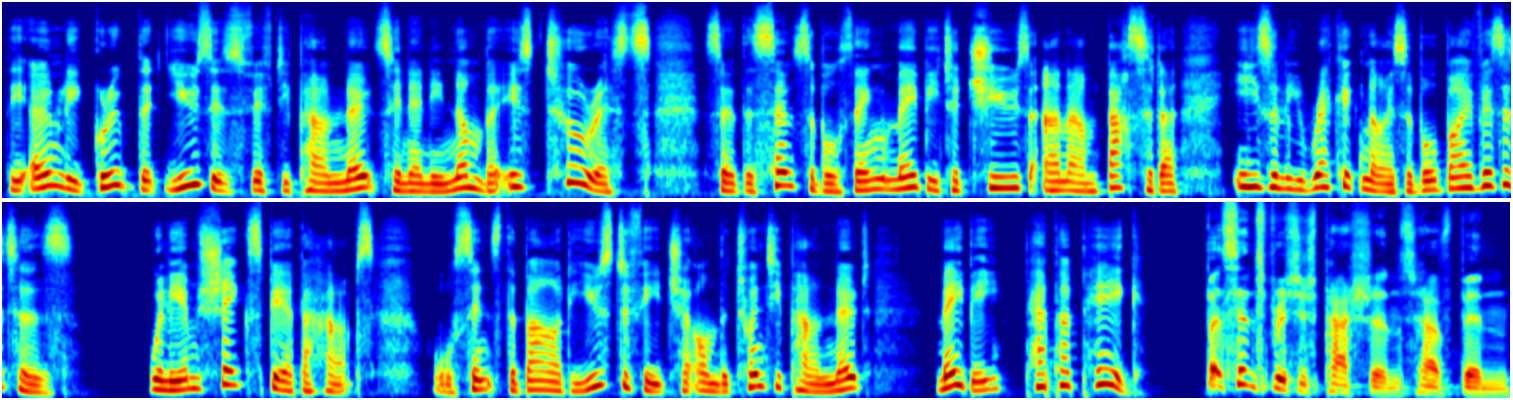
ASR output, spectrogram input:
the only group that uses £50 notes in any number is tourists, so the sensible thing may be to choose an ambassador easily recognisable by visitors. William Shakespeare, perhaps, or since the bard used to feature on the £20 note, maybe Peppa Pig. But since British passions have been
